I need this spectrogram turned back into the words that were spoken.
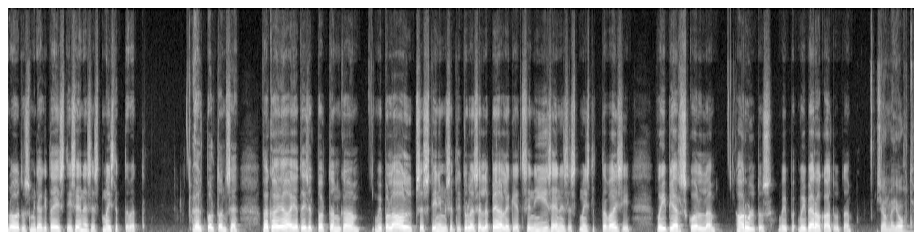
loodus midagi täiesti iseenesestmõistetavat. ühelt poolt on see väga hea ja teiselt poolt on ka võib-olla halb, sest inimesed ei tule selle pealegi, et see nii iseenesestmõistetav asi võib järsku olla haruldus, võib, võib ära kaduda. see on meie oht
